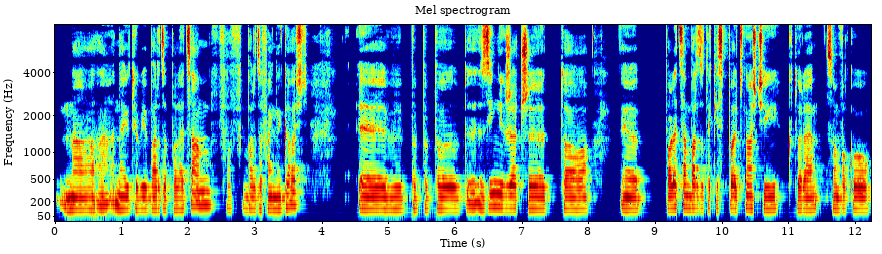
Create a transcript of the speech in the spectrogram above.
na, na YouTubie bardzo polecam, bardzo fajny gość. Y, z innych rzeczy to y, polecam bardzo takie społeczności, które są wokół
